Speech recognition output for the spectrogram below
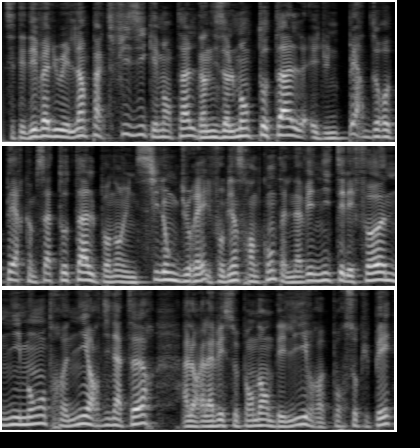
c'était d'évaluer l'impact physique et mental d'un isolement total et d'une perte de repères comme ça totale pendant une si longue durée. Il faut bien se rendre compte, elle n'avait ni téléphone, ni montre, ni ordinateur. Alors elle avait cependant des livres pour s'occuper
